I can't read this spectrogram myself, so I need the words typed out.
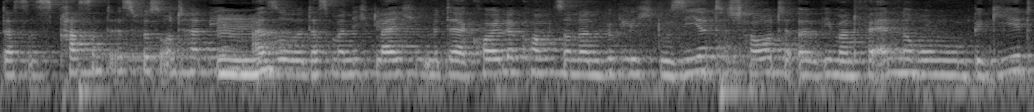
dass es passend ist fürs Unternehmen. Mhm. Also, dass man nicht gleich mit der Keule kommt, sondern wirklich dosiert schaut, äh, wie man Veränderungen begeht,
